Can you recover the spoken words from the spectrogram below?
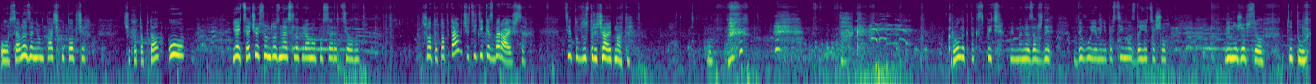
О, селезень он качку топче. Чи потоптав. О! Яйця щось дознесли прямо посеред цього. Що ти топтав чи ти тільки збираєшся? Ці тут зустрічають нати. О. Так. Кролик так спить. Він мене завжди дивує. Мені постійно здається, що він уже все. Туту.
